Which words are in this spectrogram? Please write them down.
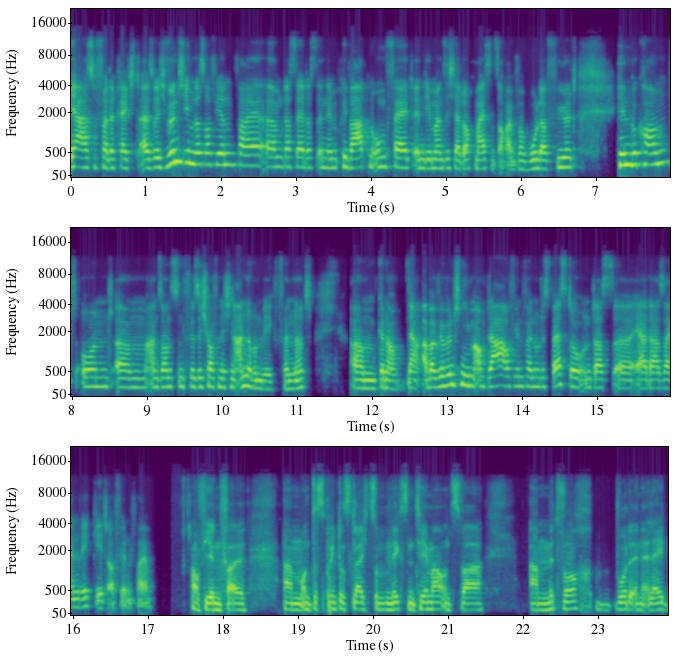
Ja, hast du völlig recht. Also ich wünsche ihm das auf jeden Fall, ähm, dass er das in dem privaten Umfeld, in dem man sich ja doch meistens auch einfach wohler fühlt, hinbekommt und ähm, ansonsten für sich hoffentlich einen anderen Weg findet. Ähm, genau, ja, aber wir wünschen ihm auch da auf jeden Fall nur das Beste und dass äh, er da seinen Weg geht, auf jeden Fall. Auf jeden Fall. Ähm, und das bringt uns gleich zum nächsten Thema und zwar am Mittwoch wurde in LA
